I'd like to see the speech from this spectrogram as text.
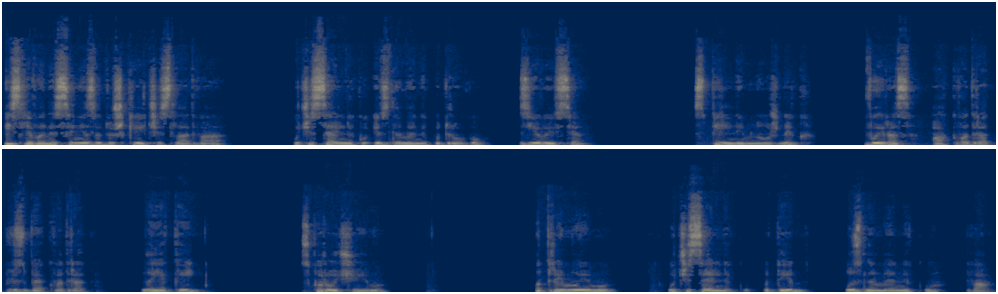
Після винесення за дужки числа 2 у чисельнику і знаменнику дробу з'явився спільний множник вираз а квадрат плюс b квадрат, на який скорочуємо. Отримуємо у чисельнику 1, у знаменнику 2.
